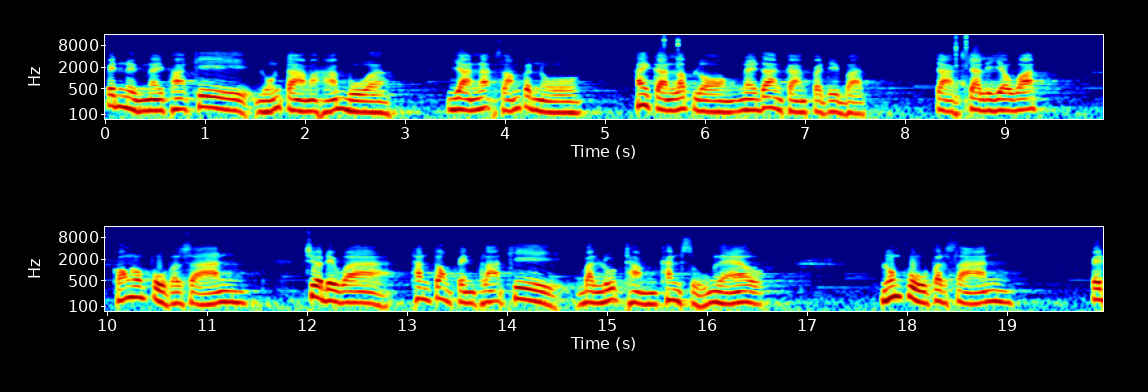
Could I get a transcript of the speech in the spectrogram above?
เป็นหนึ่งในพระที่หลวงตามหาบัวยานะสัมปโน ให้การรับรองในด้านการปฏิบัติ จากจริยวัตรของหลวงปู่ประสาน เชื่อได้ว่าท่านต้องเป็นพระที่บรรลุธรรมขั้นสูงแล้ว หลวงปู่ประสาน เป็น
